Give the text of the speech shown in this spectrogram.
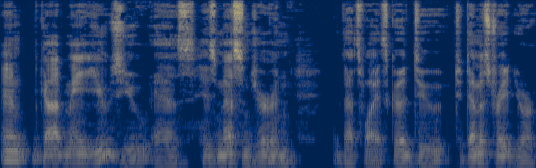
And God may use you as his messenger, and that's why it's good to, to demonstrate your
